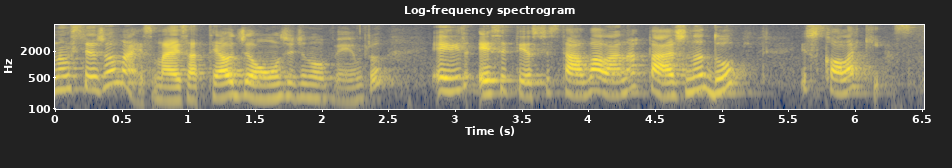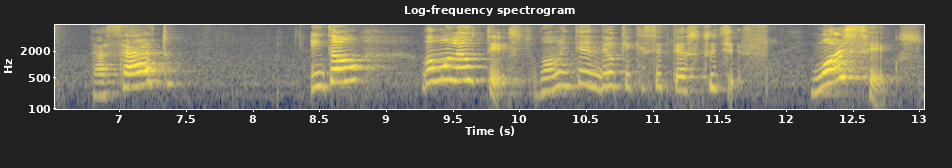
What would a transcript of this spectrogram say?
não esteja mais, mas até o dia 11 de novembro ele, esse texto estava lá na página do Escola Kids. Tá certo? Então, vamos ler o texto, vamos entender o que, que esse texto diz. Morcegos.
